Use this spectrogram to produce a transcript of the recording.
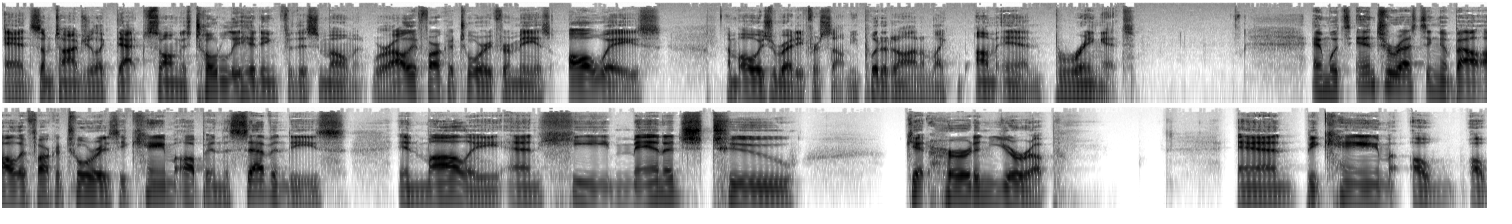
And sometimes you're like, that song is totally hitting for this moment. Where Ali Farka Touré for me is always, I'm always ready for something. You put it on, I'm like, I'm in, bring it. And what's interesting about Ali Farka Touré is he came up in the 70s in Mali and he managed to get heard in Europe and became a, a,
